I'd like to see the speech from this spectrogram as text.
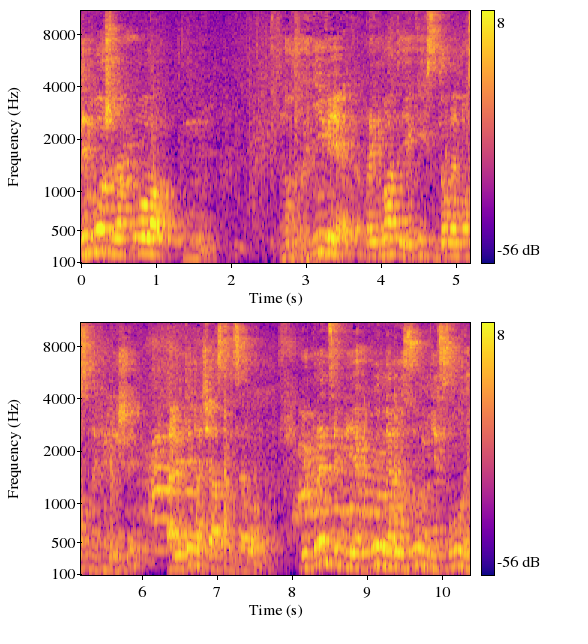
Не можна по ну, в гніві приймати якихось доленосних рішень, а людина часто це робить. І в принципі, якби нерозумні слуги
